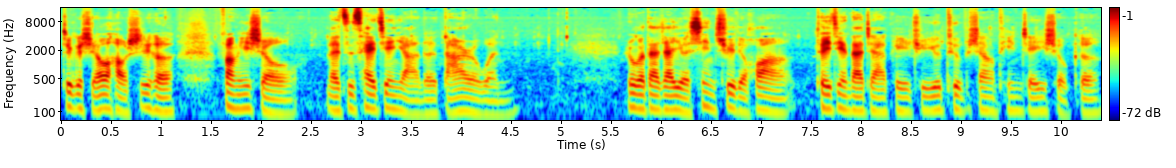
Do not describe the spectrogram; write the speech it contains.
这个时候好适合放一首来自蔡健雅的《达尔文》。如果大家有兴趣的话，推荐大家可以去 YouTube 上听这一首歌。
